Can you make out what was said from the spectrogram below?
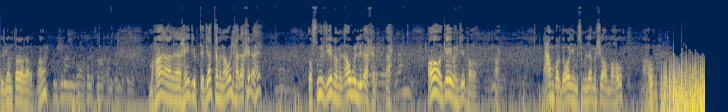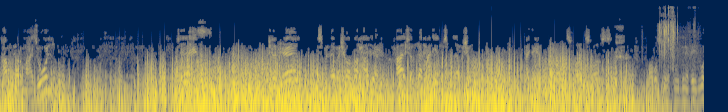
الجنطره غرب آه. ما هو أنا أنا هي جبت جاتها من أولها لآخرها أهي. تصوير جايبها من الأول للآخر آه آه جايبها جايبها آه آه. عنبر دواجن بسم الله ما شاء الله أهو أهو. عنبر معزول. جاهز. شغال. بسم الله ما شاء الله حاجة حاجة شغال حاليا بسم الله ما شاء الله حاجة حلوة خالص خالص خالص وابص كده شوف الدنيا فيها جوه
